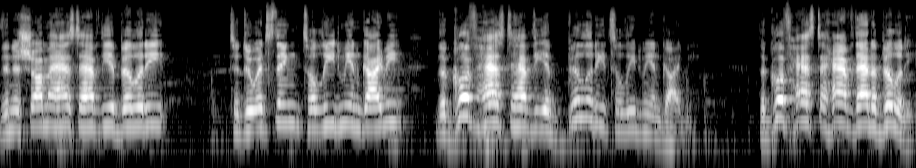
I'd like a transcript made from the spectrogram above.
The Neshama has to have the ability to do its thing, to lead me and guide me. The guf has to have the ability to lead me and guide me. The guf has to have that ability. It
